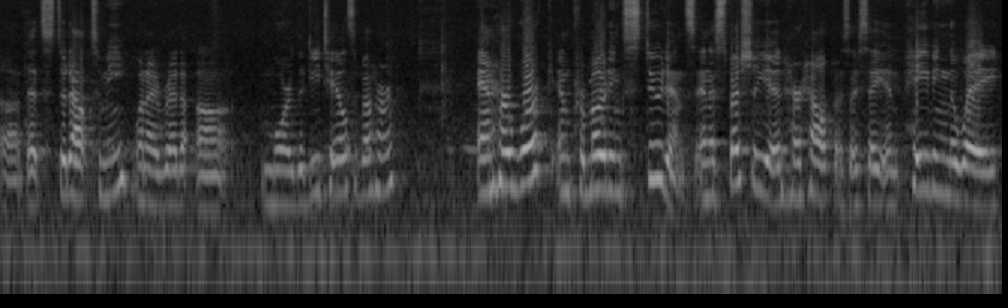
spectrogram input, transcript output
uh, that stood out to me when I read uh, more of the details about her. And her work in promoting students, and especially in her help, as I say, in paving the way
